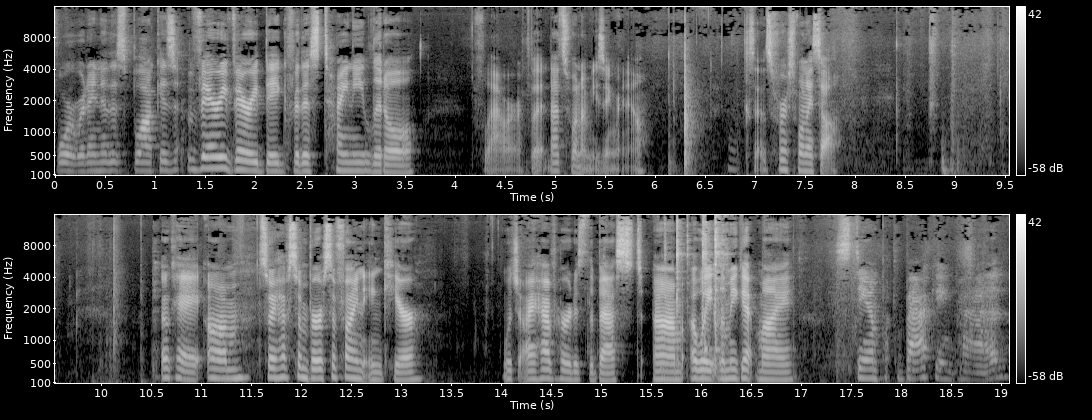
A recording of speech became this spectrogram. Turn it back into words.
forward. I know this block is very, very big for this tiny little flower, but that's what I'm using right now because that was the first one I saw. Okay, um, so I have some VersaFine ink here, which I have heard is the best. Um, oh wait, let me get my stamp backing pad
